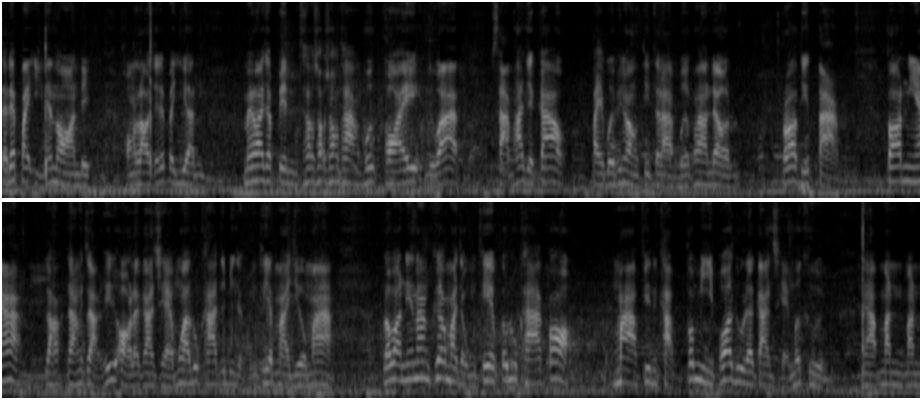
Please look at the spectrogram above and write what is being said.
จะได้ไปอีกแน่นอนเด็กของเราจะได้ไปเยือน ไม่ว่าจะเป็นช่องช่องทางเวิร์กพอยต์หรือว่า 3579 ไปเบอร์พี่น้องติดตลาดเบอร์พนันเดียวรอติดตาม ตอนเนี้ยหลังหลังจากที่ออกรายการแฉเมื่อวานลูกค้าจะมีจากกรุงเทพมาเยอะมาก แล้ววันนี้นั่งเครื่องมาจากกรุงเทพก็ลูกค้าก็มาฟินขับ ก็มีเพราะว่าดูรายการแฉเมื่อคืนนะครับมันมัน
